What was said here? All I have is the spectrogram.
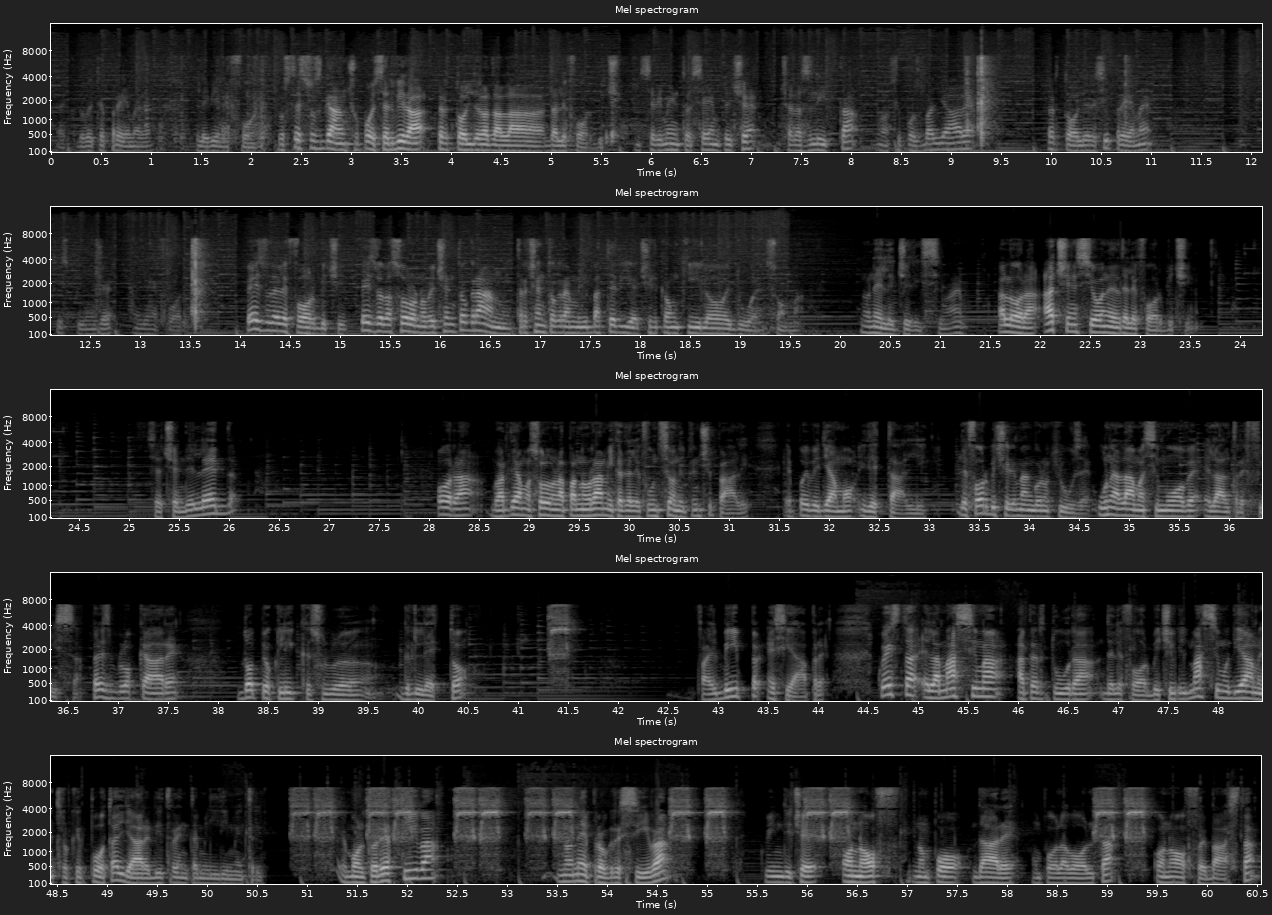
ecco, dovete premere le viene fuori. Lo stesso sgancio poi servirà per toglierla dalla, dalle forbici. L'inserimento è semplice c'è la slitta non si può sbagliare. Per togliere si preme si spinge e viene fuori. Peso delle forbici. Peso da solo 900 grammi 300 grammi di batteria circa 1 kg 2 insomma. Non è leggerissima eh? allora accensione delle forbici. Si accende il led Ora guardiamo solo una panoramica delle funzioni principali e poi vediamo i dettagli. Le forbici rimangono chiuse, una lama si muove e l'altra è fissa. Per sbloccare doppio clic sul grilletto, fa il beep e si apre. Questa è la massima apertura delle forbici, il massimo diametro che può tagliare è di 30 mm. È molto reattiva, non è progressiva, quindi c'è on off non può dare un po' alla volta on off e basta.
